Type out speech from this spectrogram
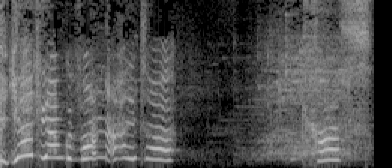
Ja, wir haben gewonnen, Alter. Krass.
